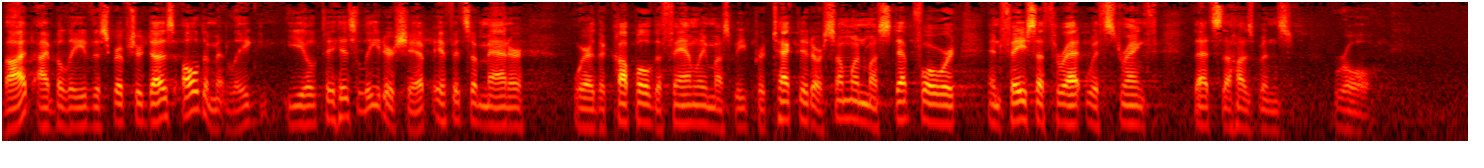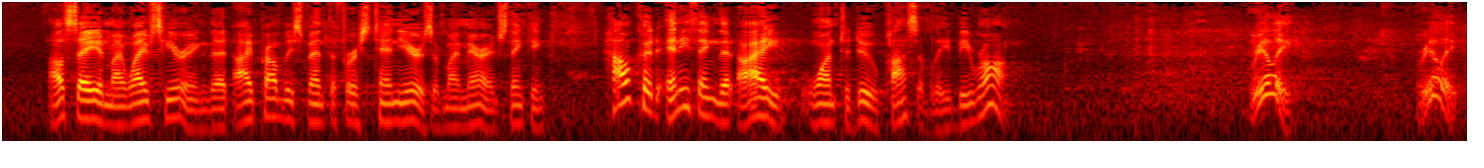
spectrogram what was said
But I believe the scripture does ultimately yield to his leadership if it's a matter where the couple, the family must be protected or someone must step forward and face a threat with strength. That's the husband's role. I'll say in my wife's hearing that I probably spent the first 10 years of my marriage thinking, how could anything that I want to do possibly be wrong? really? Really?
